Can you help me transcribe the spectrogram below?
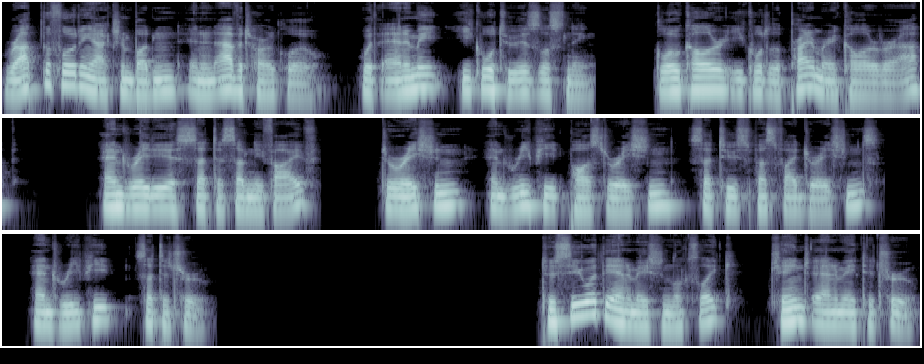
wrap the floating action button in an avatar glow with animate equal to is listening, glow color equal to the primary color of our app, end radius set to 75, duration and repeat pause duration set to specified durations, and repeat set to true. To see what the animation looks like, change animate to true.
